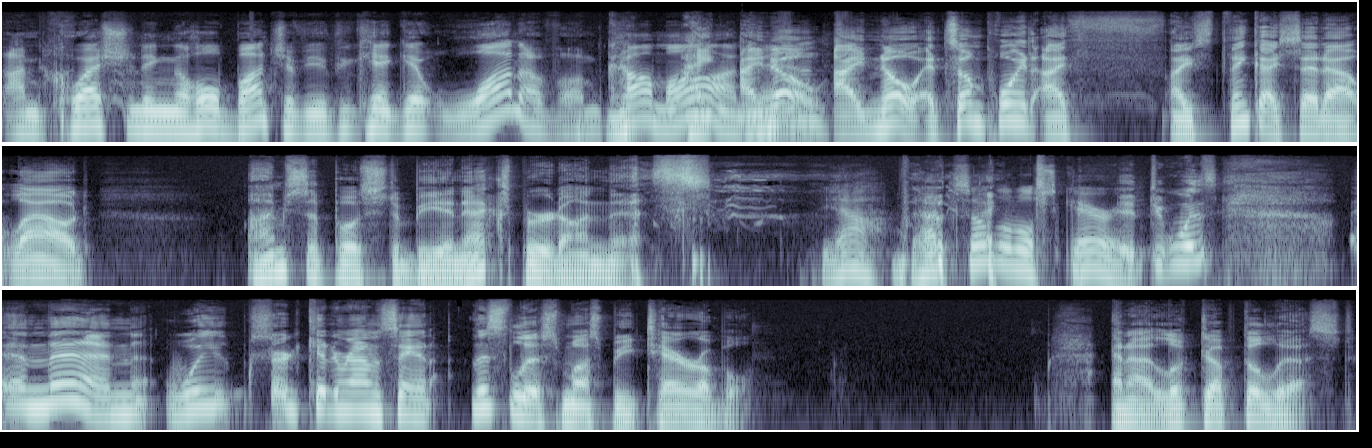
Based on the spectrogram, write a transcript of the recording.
I'm questioning the whole bunch of you. If you can't get one of them, come on. I, I know, I know. At some point, I th- I think I said out loud, "I'm supposed to be an expert on this." Yeah, that's a little scary. it was, and then we started kidding around and saying, "This list must be terrible." And I looked up the list.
